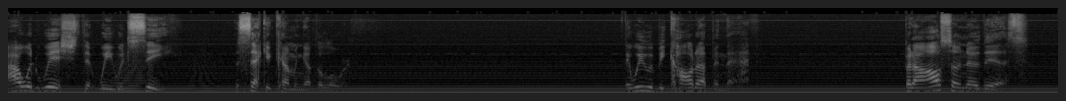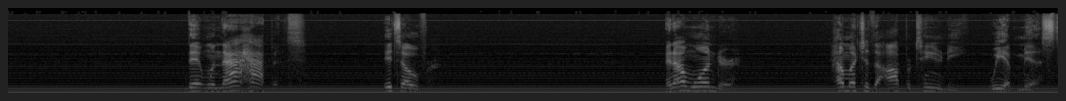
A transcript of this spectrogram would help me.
I would wish that we would see the second coming of the Lord that we would be caught up in that. But I also know this that when that happens, it's over. And I wonder how much of the opportunity we have missed.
